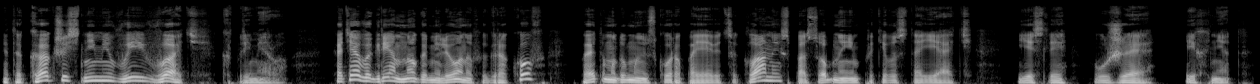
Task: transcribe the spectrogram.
Это как же с ними воевать, к примеру? Хотя в игре много миллионов игроков, поэтому, думаю, скоро появятся кланы, способные им противостоять, если уже их нет.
